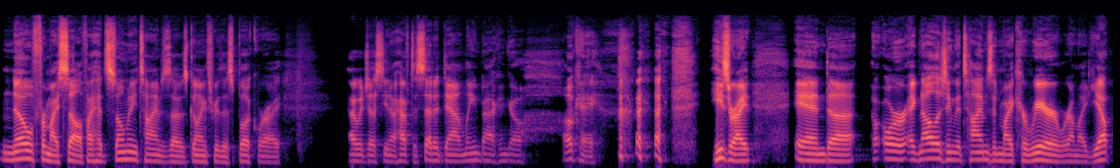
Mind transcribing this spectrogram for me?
know for myself i had so many times as i was going through this book where i I would just, you know, have to set it down, lean back and go, okay, he's right. And, uh, or acknowledging the times in my career where I'm like, yep,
